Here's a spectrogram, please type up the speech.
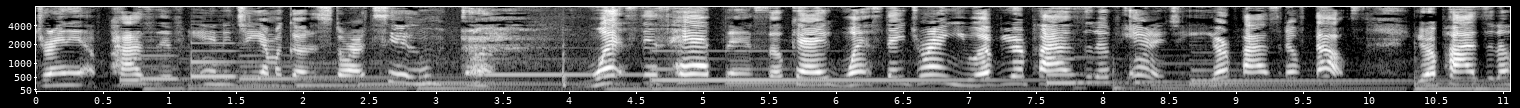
draining of positive energy. I'm gonna go to star two. Once this happens, okay, once they drain you of your positive energy, your positive thoughts, your positive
